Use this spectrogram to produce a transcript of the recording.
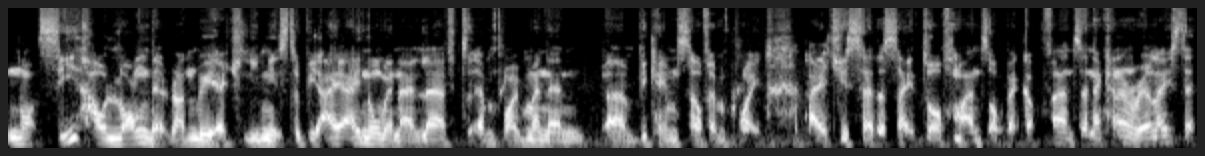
not see how long that runway actually needs to be. I, I know when I left employment and uh, became self-employed, I actually set aside 12 months of backup funds, and I kind of realized that,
